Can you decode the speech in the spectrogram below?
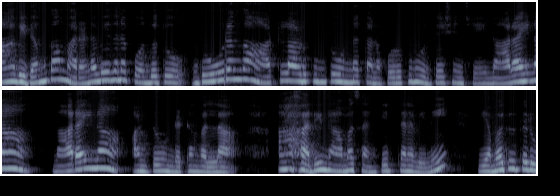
ఆ విధంగా మరణవేదన పొందుతూ దూరంగా ఆటలాడుకుంటూ ఉన్న తన కొడుకును ఉద్దేశించి నారాయణ నారాయణ అంటూ ఉండటం వల్ల ఆ హరినామ సంకీర్తన విని యమదూతలు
